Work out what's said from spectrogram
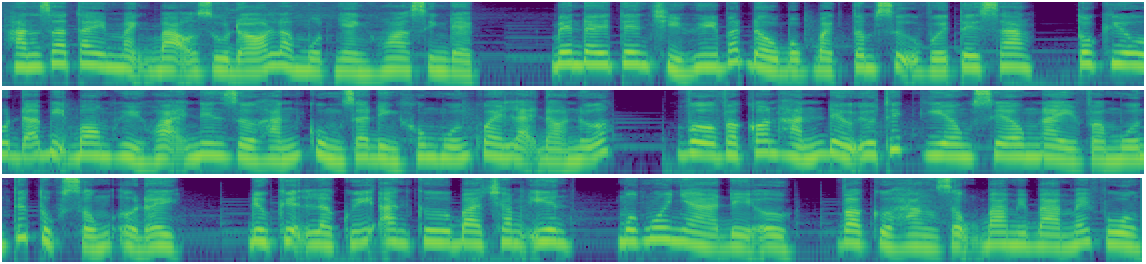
Hắn ra tay mạnh bạo dù đó là một nhành hoa xinh đẹp. Bên đây tên chỉ huy bắt đầu bộc bạch tâm sự với Tê Sang, Tokyo đã bị bom hủy hoại nên giờ hắn cùng gia đình không muốn quay lại đó nữa. Vợ và con hắn đều yêu thích Gyeong Seong này và muốn tiếp tục sống ở đây. Điều kiện là quỹ an cư 300 yên, một ngôi nhà để ở và cửa hàng rộng 33 mét vuông.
